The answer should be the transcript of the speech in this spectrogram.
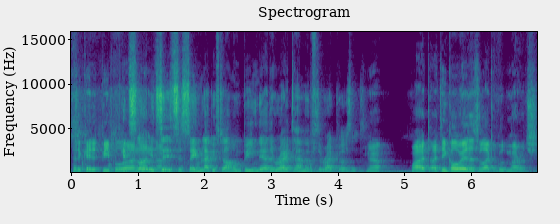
Dedicated people. It's and- and- it's and- it's the same like with the album being there at the right time with the right person. yeah. Well, I, I think always it's like a good marriage.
